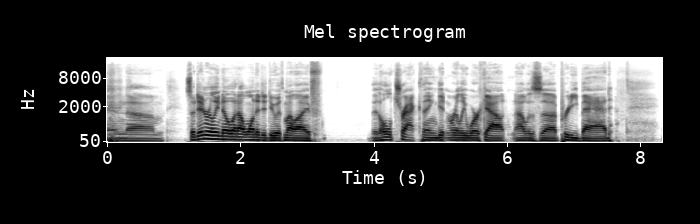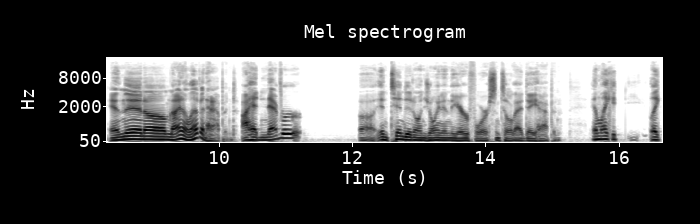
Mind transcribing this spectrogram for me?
And um, so didn't really know what I wanted to do with my life. The whole track thing didn't really work out. I was uh, pretty bad. And then um, 9/11 happened. I had never uh, intended on joining the Air Force until that day happened. And like it, like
